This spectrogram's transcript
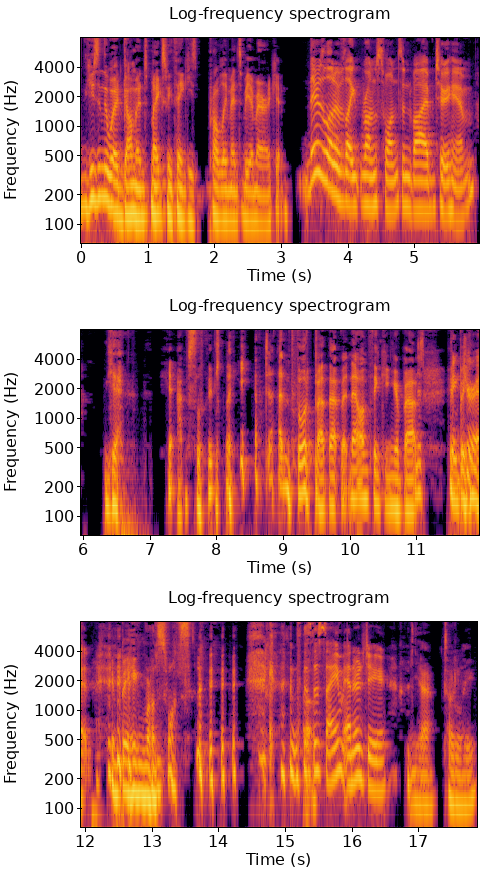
using the word government makes me think he's probably meant to be American. There's a lot of like Ron Swanson vibe to him. Yeah. Yeah, absolutely. I hadn't thought about that, but now I'm thinking about Just him picture being, it. him being Ron Swanson. There's oh. the same energy. Yeah, totally.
